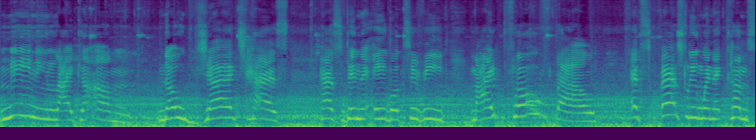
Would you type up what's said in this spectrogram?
meaning like um no judge has has been able to read my profile especially when it comes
